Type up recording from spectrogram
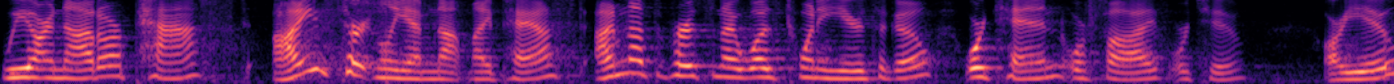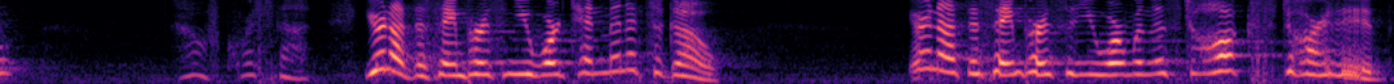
We are not our past. I certainly am not my past. I'm not the person I was 20 years ago, or 10, or 5, or 2. Are you? No, of course not. You're not the same person you were 10 minutes ago. You're not the same person you were when this talk started.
